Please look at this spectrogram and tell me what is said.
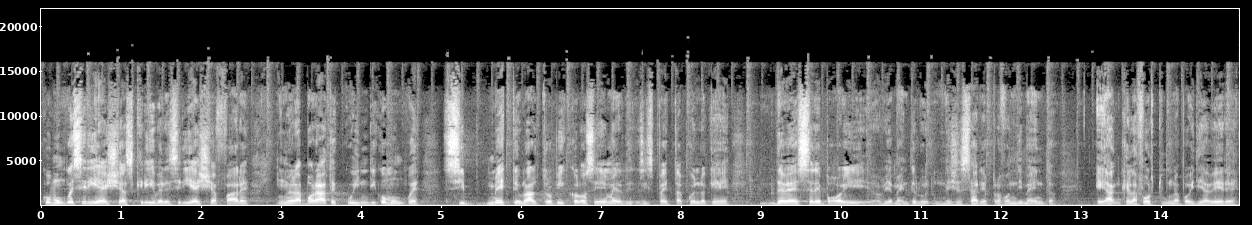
comunque si riesce a scrivere, si riesce a fare un elaborato e quindi comunque si mette un altro piccolo seme rispetto a quello che deve essere poi ovviamente il necessario approfondimento e anche la fortuna poi di avere,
